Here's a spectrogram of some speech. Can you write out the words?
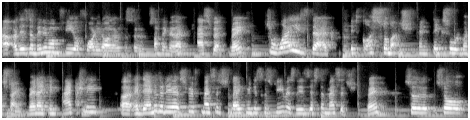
uh, there's a minimum fee of forty dollars or something like that as well, right? So why is that? It costs so much and takes so much time when I can actually uh, at the end of the day, a Swift message, like we discussed previously, is just a message, right? So, so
